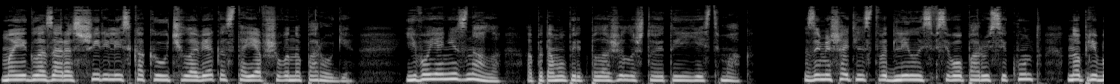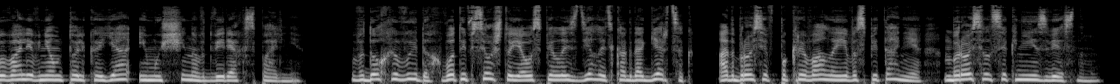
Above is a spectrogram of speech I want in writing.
Мои глаза расширились, как и у человека, стоявшего на пороге. Его я не знала, а потому предположила, что это и есть маг. Замешательство длилось всего пару секунд, но пребывали в нем только я и мужчина в дверях спальни. Вдох и выдох — вот и все, что я успела сделать, когда герцог, отбросив покрывало и воспитание, бросился к неизвестному.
